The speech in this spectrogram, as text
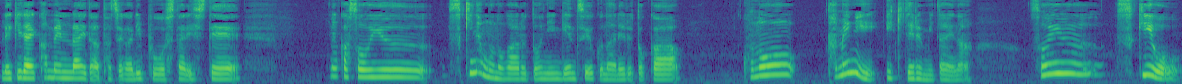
歴代仮面ライダーたちがリプをしたりして、なんかそういう好きなものがあると人間強くなれるとか、このために生きてるみたいな、そういう好きを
